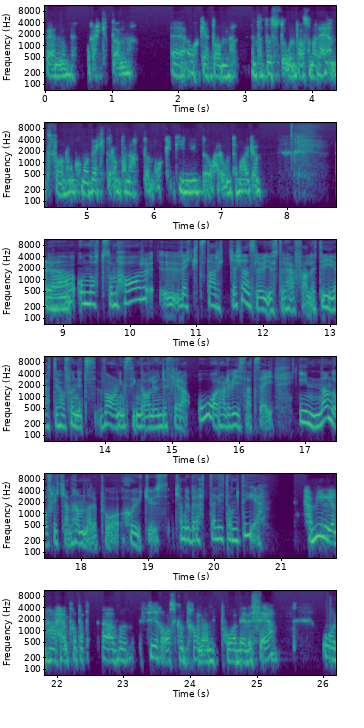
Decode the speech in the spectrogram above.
själv drack den och att de inte förstod vad som hade hänt förrän hon kom och väckte dem på natten och gnydde och hade ont i magen. Ja, eh. och något som har eh, väckt starka känslor just i det här fallet är ju att det har funnits varningssignaler under flera år har det visat sig innan då flickan hamnade på sjukhus. Kan du berätta lite om det? Familjen har helt hoppat över fyraårskontrollen på BVC och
